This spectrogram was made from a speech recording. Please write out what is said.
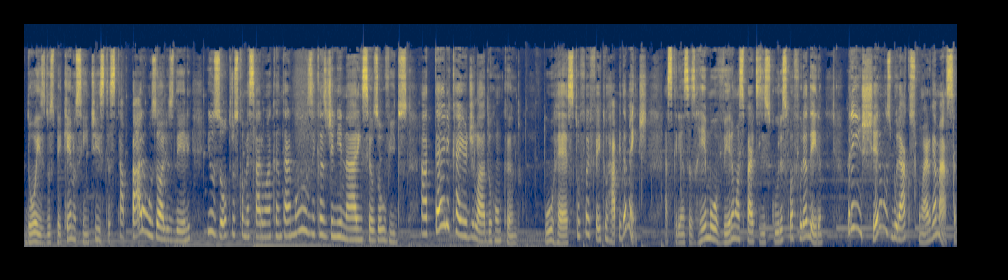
Dois dos pequenos cientistas taparam os olhos dele e os outros começaram a cantar músicas de ninar em seus ouvidos, até ele cair de lado roncando. O resto foi feito rapidamente. As crianças removeram as partes escuras com a furadeira, preencheram os buracos com argamassa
